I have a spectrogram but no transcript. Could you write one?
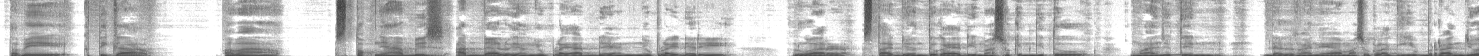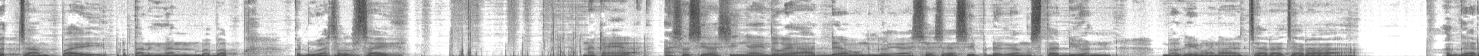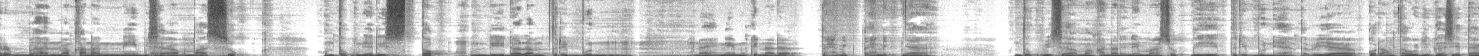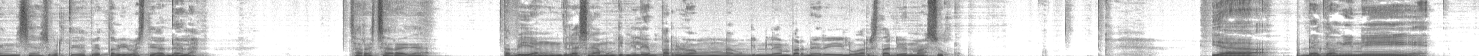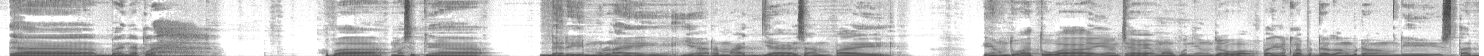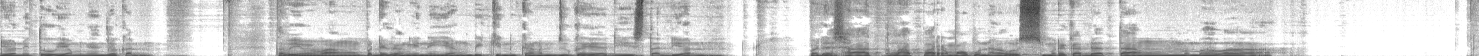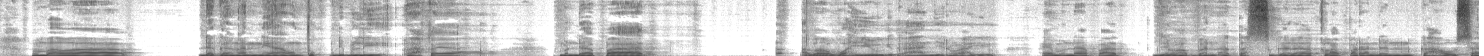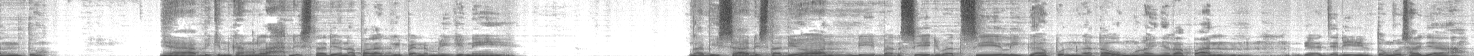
Tapi ketika apa stoknya habis ada loh yang nyuplai ada yang nyuplai dari luar stadion tuh kayak dimasukin gitu ngelanjutin dagangannya masuk lagi berlanjut sampai pertandingan babak kedua selesai Nah kayak asosiasinya itu kayak ada mungkin kali ya asosiasi pedagang stadion bagaimana cara-cara agar bahan makanan ini bisa masuk untuk menjadi stok di dalam tribun. Nah ini mungkin ada teknik-tekniknya untuk bisa makanan ini masuk di tribun ya. Tapi ya kurang tahu juga sih teknisnya seperti apa. Tapi pasti ada lah cara-caranya. Tapi yang jelas nggak mungkin dilempar dong, nggak mungkin dilempar dari luar stadion masuk. ya pedagang ini ya banyaklah apa maksudnya dari mulai ya remaja sampai yang tua-tua, yang cewek maupun yang cowok, banyaklah pedagang-pedagang di stadion itu yang menjanjakan. Tapi memang pedagang ini yang bikin kangen juga ya di stadion. Pada saat lapar maupun haus mereka datang membawa membawa dagangannya untuk dibeli. Wah kayak mendapat apa wahyu gitu anjir wahyu kayak mendapat jawaban atas segala kelaparan dan kehausan itu ya bikin kangen lah di stadion apalagi pandemi gini nggak bisa di stadion dibatasi dibatasi liga pun nggak tahu mulainya kapan ya jadi ditunggu saja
